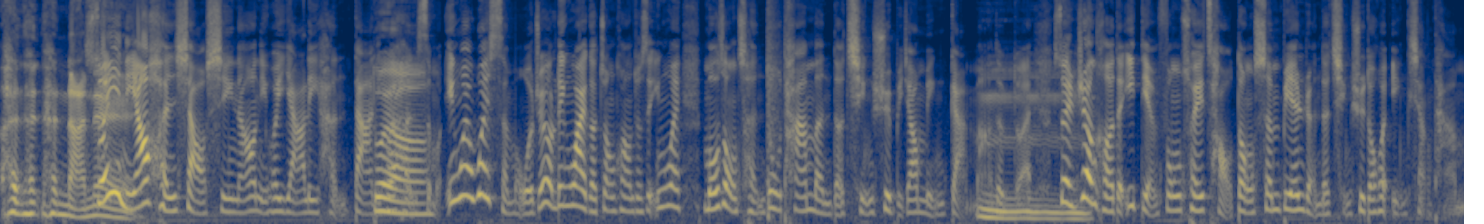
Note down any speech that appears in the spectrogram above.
很很很难呢。所以你要很小心，然后你会压力很大，你会很什么？因为为什么？我觉得有另外一个状况，就是因为某种程度他们的情绪比较敏感嘛，对不对？所以任何的一点风吹草动，身边人的情绪都会影响他们。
